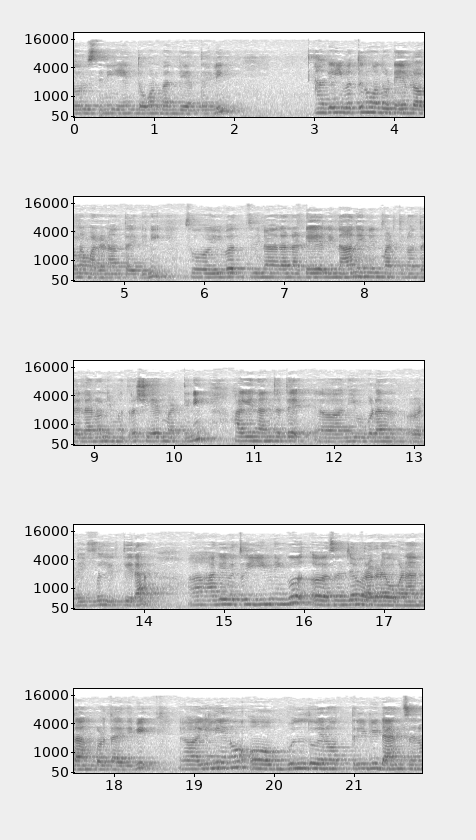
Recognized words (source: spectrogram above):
ತೋರಿಸ್ತೀನಿ ಏನು ತಗೊಂಡ್ ಬಂದ್ವಿ ಅಂತ ಹೇಳಿ. ಹಾಗೆ ಇವತ್ತು ಒಂದು ಡೇ ವ್ಲಾಗ್ನ ಮಾಡೋಣ ಅಂತ ಇದ್ದೀನಿ. ಸೊ ಇವತ್ತಿನ ನನ್ನ ಡೇ ಅಲ್ಲಿ ನಾನೇನೇನು ಮಾಡ್ತೀನೋ ಅಂತ ಎಲ್ಲಾನು ನಿಮ್ಮ ಹತ್ರ ಶೇರ್ ಮಾಡ್ತೀನಿ. ಹಾಗೆ ನನ್ನ ಜೊತೆ ನೀವು ಕೂಡ ಡೇ ಫುಲ್ ಇರ್ತೀರಾ. ಹಾಗೆ ಇವತ್ತು ಈವ್ನಿಂಗು ಸಂಜೆ ಹೊರಗಡೆ ಹೋಗೋಣ ಅಂತ ಅಂದ್ಕೊಳ್ತಾ ಇದ್ದೀವಿ. ಇಲ್ಲಿ ಏನೋ ಬುಲ್ದು ಏನೋ ತ್ರೀ ಡಿ ಡ್ಯಾನ್ಸ್ ಏನೋ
